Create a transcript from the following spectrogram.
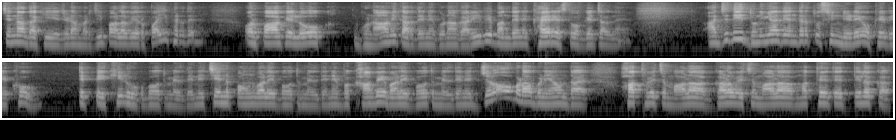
ਚਿੰਨਾਂ ਦਾ ਕੀ ਹੈ? ਜਿਹੜਾ ਮਰਜ਼ੀ ਪਾ ਲਵੇ। ਔਰ ਪਾਈ ਫਿਰਦੇ ਨੇ। ਔਰ ਪਾ ਕੇ ਲੋਕ ਗੁਨਾਹ ਵੀ ਕਰਦੇ ਨੇ, ਗੁਨਾਹਗਾਰੀ ਵੀ ਬੰਦੇ ਨੇ, ਖੈਰ ਇਸ ਤੋਂ ਅੱਗੇ ਚੱਲਨੇ ਅੱਜ ਦੀ ਦੁਨੀਆ ਦੇ ਅੰਦਰ ਤੁਸੀਂ ਨੇੜੇ ਹੋ ਕੇ ਵੇਖੋ ਤੇ ਭੇਖੀ ਲੋਕ ਬਹੁਤ ਮਿਲਦੇ ਨੇ ਚਿੰਨ ਪਾਉਣ ਵਾਲੇ ਬਹੁਤ ਮਿਲਦੇ ਨੇ, ਵਿਖਾਵੇ ਵਾਲੇ ਬਹੁਤ ਮਿਲਦੇ ਨੇ ਜਲੋ ਬੜਾ ਬਣਿਆ ਹੁੰਦਾ ਹੈ। ਹੱਥ ਵਿੱਚ ਮਾਲਾ, ਗਲ ਵਿੱਚ ਮਾਲਾ, ਮੱਥੇ ਤੇ ਤਿਲਕ,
